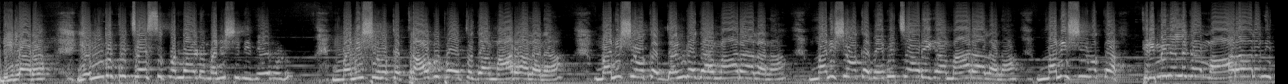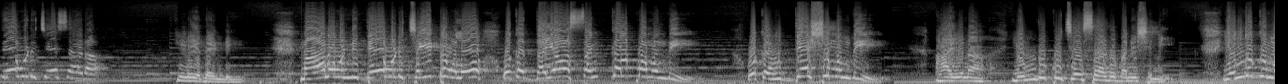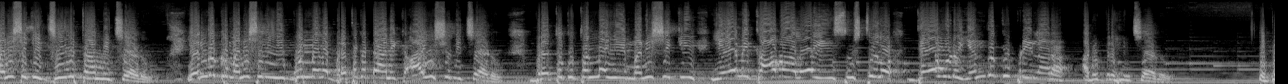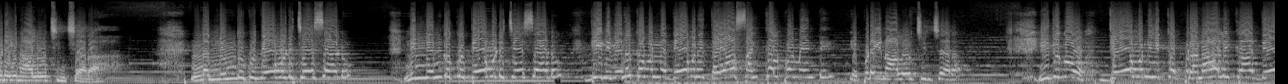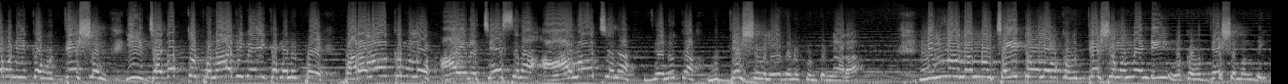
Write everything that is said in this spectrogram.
ప్రియులారా ఎందుకు చేసుకున్నాడు మనిషిని దేవుడు? మనిషి ఒక త్రాగుపోతుగా మారాలనా? మనిషి ఒక దొంగగా మారాలనా? మనిషి ఒక వ్యభిచారిగా మారాలనా? మనిషి ఒక క్రిమినల్గా మారాలని దేవుడు చేశాడా? లేదండి. మానవుణ్ణి దేవుడు చేయటంలో ఒక దయా సంకల్పం ఉంది ఒక ఉద్దేశం ఉంది ఆయన ఎందుకు చేశాడు మనిషిని? ఎందుకు మనిషికి జీవితాన్ని ఇచ్చాడు? ఎందుకు మనిషిని ఈ భూమి మీద బ్రతకటానికి ఆయుష్నిచ్చాడు? బ్రతుకుతున్న ఈ మనిషికి ఏమి కావాలో ఈ సృష్టిలో దేవుడు ఎందుకు ప్రియులారా అనుగ్రహించాడు? ఎప్పుడైనా ఆలోచించారా? నన్నెందుకు దేవుడు చేశాడు? నిన్నెందుకు దేవుడు చేశాడు? దీని వెనుక ఉన్న దేవుని దయా సంకల్పం ఏంటి? ఎప్పుడైనా ఆలోచించారా? ఇదిగో దేవుని యొక్క ప్రణాళిక దేవుని యొక్క ఉద్దేశం ఈ జగత్తు పునాది వేయకమునిపై పరలోకములో ఆయన చేసిన ఆలోచన వెనుక ఉద్దేశం లేదనుకుంటున్నారా? నిన్ను నన్ను చేయటంలో ఒక ఉద్దేశం ఉందండి ఒక ఉద్దేశం ఉంది.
